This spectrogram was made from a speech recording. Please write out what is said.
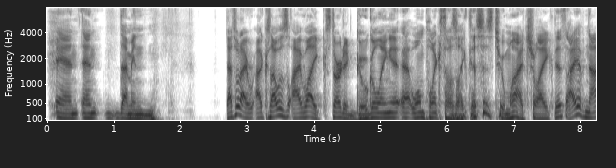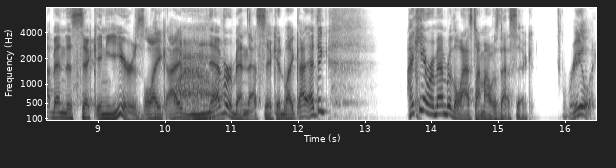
and and I mean that's what I because I was I like started googling it at one point because I was like this is too much like this I have not been this sick in years like I've Wow. never been that sick and like I, I think I can't remember the last time I was that sick. really?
